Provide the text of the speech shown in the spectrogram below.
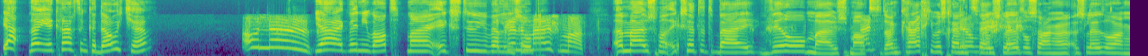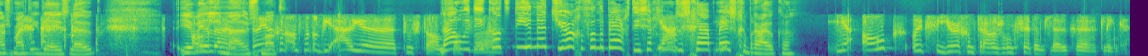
Ja, nou, je krijgt een cadeautje. Oh, leuk. Ja, ik weet niet wat, maar ik stuur je wel iets op. Een muismat. Een muismat. Ik zet het erbij. Wil muismat. Dan krijg je waarschijnlijk twee sleutelhangers, maar het idee is leuk. Je wil een muismat. Wil je nog een antwoord op die uien-toestand? Nou, ik eh? had die net Jurgen van den Berg. Die zegt, je moet een scherp mes gebruiken. Ja, ook. Ik vind Jurgen trouwens ontzettend leuk uh, klinken.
